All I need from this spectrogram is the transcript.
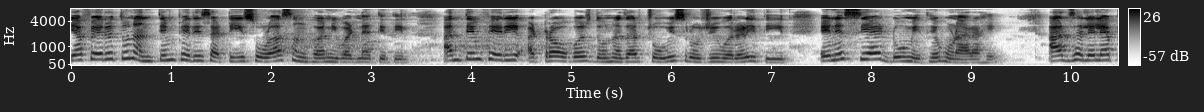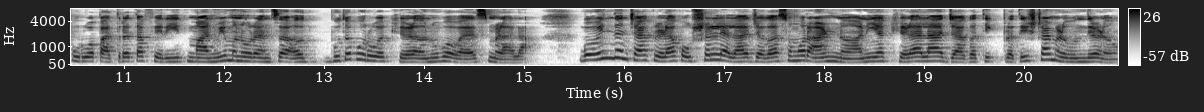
या फेरीतून अंतिम फेरीसाठी सोळा संघ निवडण्यात येतील. अंतिम फेरी अठरा ऑगस्ट दोन हजार चोवीस रोजी वरळीतील N S C I dome येथे होणार आहे. आज झालेल्या पूर्वपात्रता फेरीत मानवी मनोरांचा अभूतपूर्व खेळ अनुभवायास मिळाला. गोविंदांच्या क्रीडा कौशल्याला जगासमोर आणणं आणि या खेळाला जागतिक प्रतिष्ठा मिळवून देणं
